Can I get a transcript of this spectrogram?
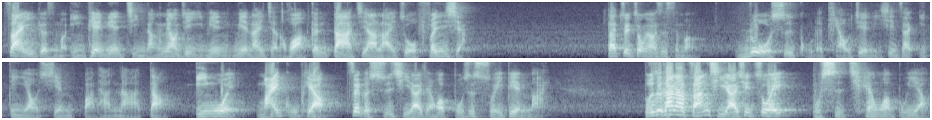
在一个什么影片里面锦囊妙计影片里面来讲的话，跟大家来做分享。但最重要是什么？弱势股的条件，你现在一定要先把它拿到，因为买股票这个时期来讲的话，不是随便买，不是看到涨起来去追，不是，千万不要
